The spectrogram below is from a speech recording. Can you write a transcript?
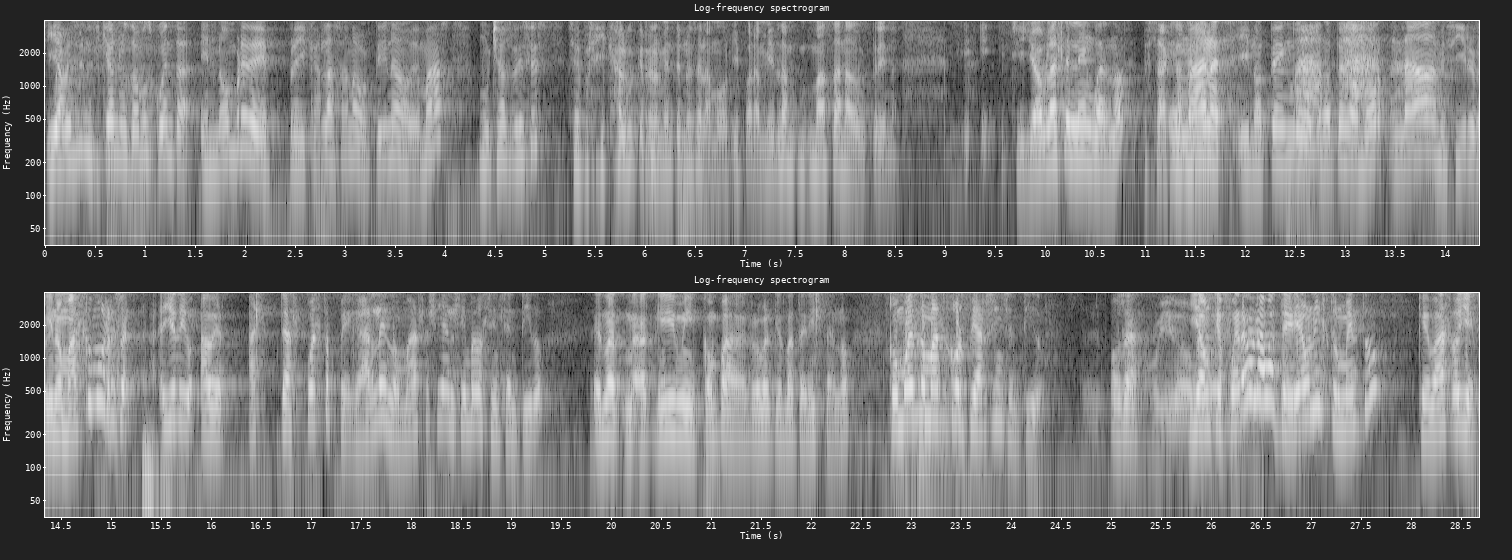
y a veces ni siquiera nos damos cuenta. En nombre de predicar la sana doctrina o demás, muchas veces se predica algo que realmente no es el amor. Y para mí es la más sana doctrina. Si yo hablaste en lenguas, ¿no? Exactamente. Y no tengo, no tengo amor, nada me sirve. Y nomás como resuena. Yo digo, a ver, ¿has- ¿te has puesto a pegarle nomás así al símbolo sin sentido? Es más, aquí mi compa el Robert, que es baterista, ¿no? ¿Cómo es nomás golpear sin sentido? O sea, ruido, y aunque fuera una batería, un instrumento, que vas, oye,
